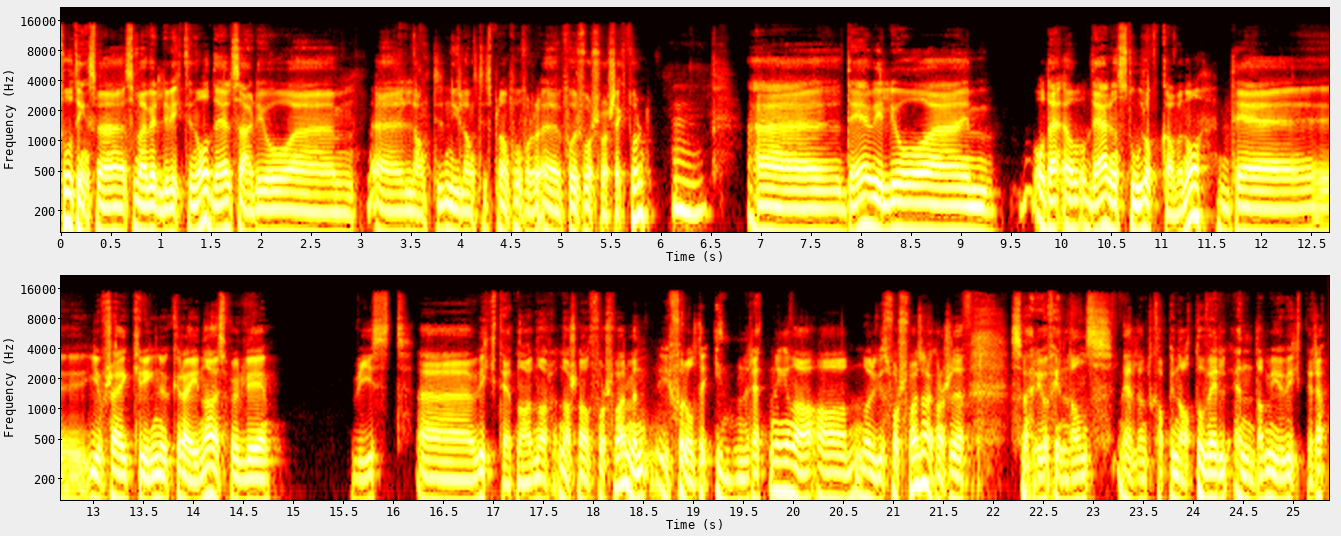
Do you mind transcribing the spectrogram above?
to ting som er, som er veldig viktige nå. Dels er det jo eh, langt, ny langtidsplan for, for, eh, for forsvarssektoren. Mm. Eh, det vil jo eh, og det, og det er en stor oppgave nå. Det, I og for seg krigen i Ukraina er selvfølgelig vist eh, viktigheten av na- nasjonalt forsvar, men i forhold til innretningen av, av Norges forsvar, så er kanskje Sverige og Finlands medlemskap i Nato vel enda mye viktigere.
